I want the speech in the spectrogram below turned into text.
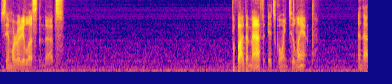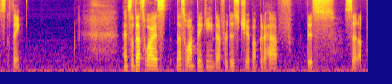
See, I'm already less than that. But by the math, it's going to land. And that's the thing. And so that's why I, that's why I'm thinking that for this chip, I'm gonna have this setup.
